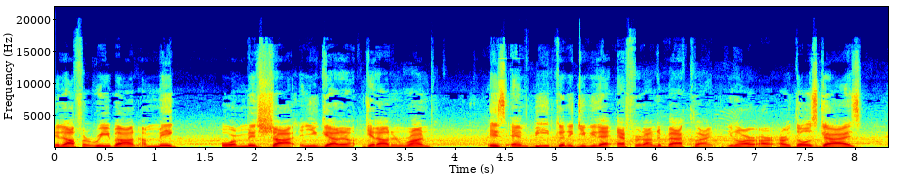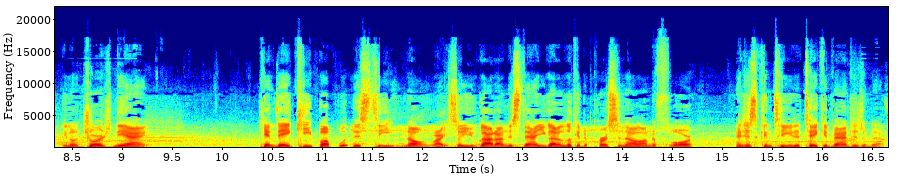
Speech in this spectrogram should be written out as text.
it off a rebound, a make, or a missed shot, and you got to get out and run. Is Embiid going to give you that effort on the back line? You know, are, are, are those guys, you know, Georges Niang, can they keep up with this team? No, right? So you've got to understand, you've got to look at the personnel on the floor and just continue to take advantage of that.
